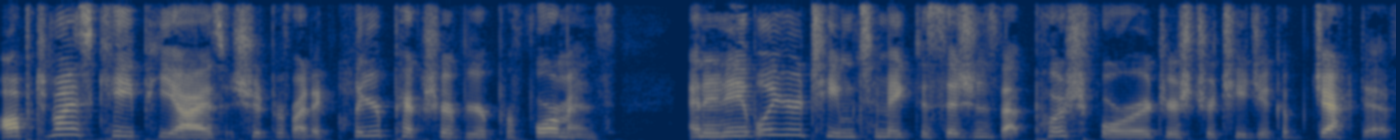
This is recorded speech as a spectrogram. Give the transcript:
Optimized KPIs should provide a clear picture of your performance and enable your team to make decisions that push forward your strategic objective.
